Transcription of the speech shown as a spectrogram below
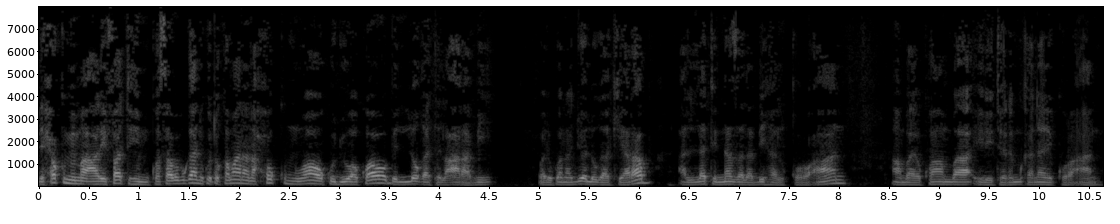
bihukmi maarifatihim kwa sababu gani? kutokamana na hukumu wao kujua kwao bilughati alarabi. walikuwa wanajua lugha ya Kiarabu allati nazala biha alquran ambayo kwamba iliteremka naye Qur'an.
